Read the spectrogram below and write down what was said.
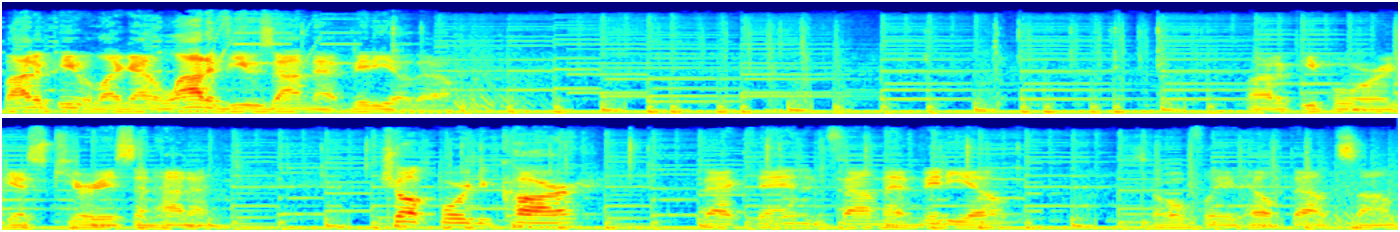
A lot of people, I got a lot of views on that video though. A lot of people were, I guess, curious on how to chalkboard your car back then and found that video. So hopefully it helped out some.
